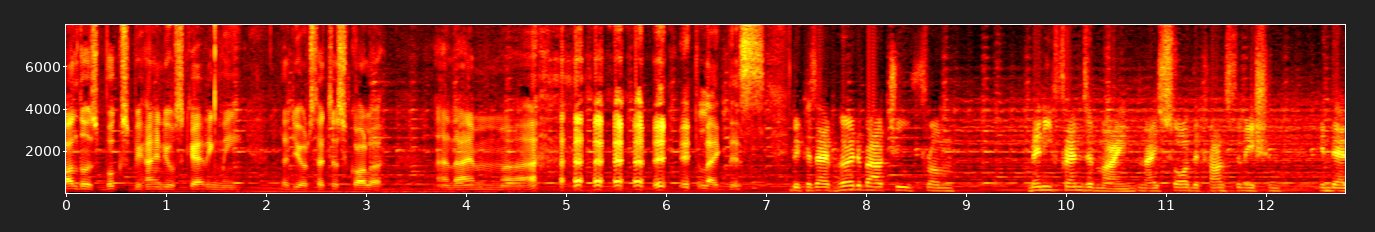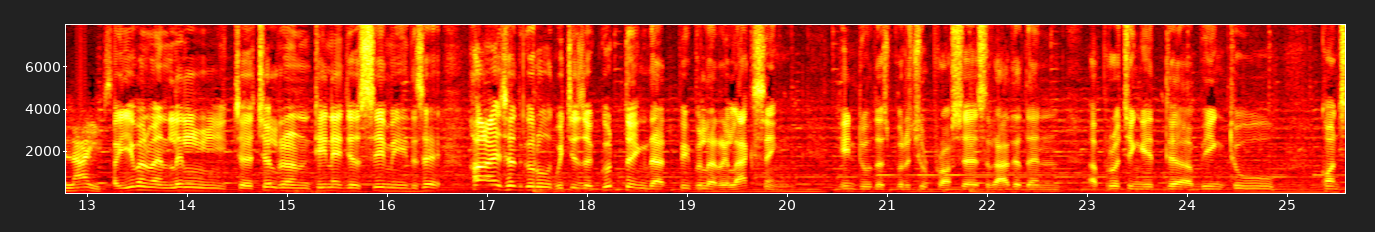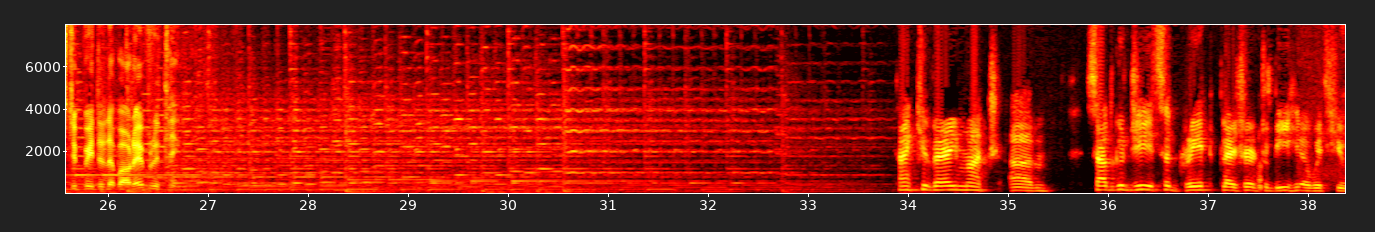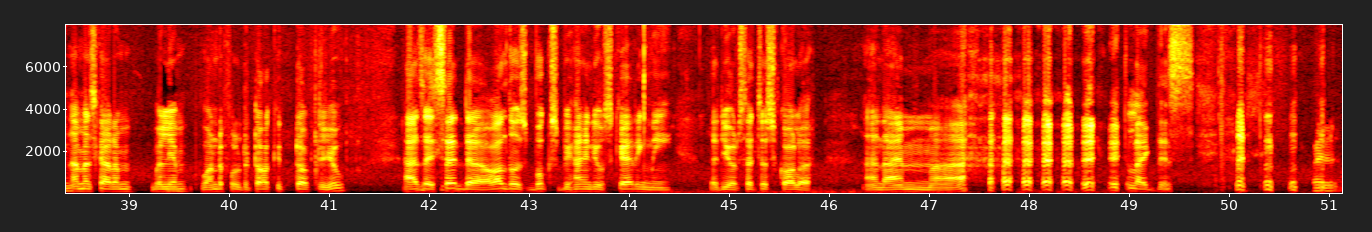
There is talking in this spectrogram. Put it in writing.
all those books behind you scaring me that you're such a scholar and I'm uh, like this. Because I've heard about you from many friends of mine and I saw the transformation in their lives. Even when little ch children, teenagers see me, they say, Hi Sadhguru, which is a good thing that people are relaxing into the spiritual process rather than approaching it uh, being too constipated about everything. Thank you very much. Um, Sadhguruji, it's a great pleasure to be here with you. Namaskaram, William. Wonderful to talk, talk to you. As I said, uh, all those books behind you scaring me that you're such a scholar and I'm uh, like this Well,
